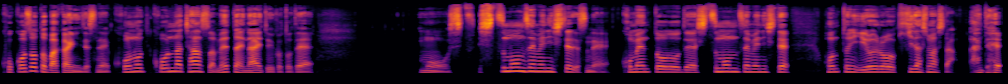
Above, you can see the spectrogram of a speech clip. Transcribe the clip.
ここぞとばかりにですね、この、こんなチャンスはめったにないということで、もう質問攻めにしてですね、コメントで質問攻めにして、本当にいろいろ聞き出しました。で、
